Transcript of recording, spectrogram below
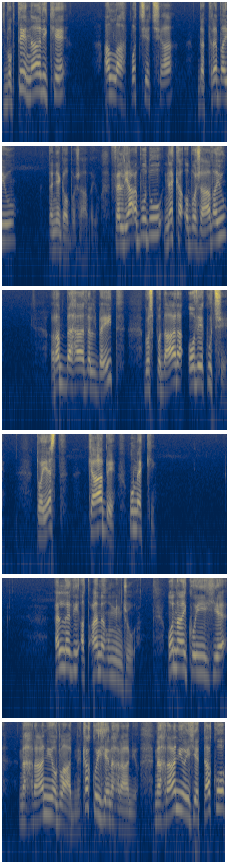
zbog te navike Allah podsjeća da trebaju da njega obožavaju. Fel ja'budu neka obožavaju Rabbe hadhel bejt, gospodara ove kuće, to jest Kabe u Mekki. Alladhi at'amahum min ju' Onaj koji ih je nahranio gladne. Kako ih je nahranio? Nahranio ih je tako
